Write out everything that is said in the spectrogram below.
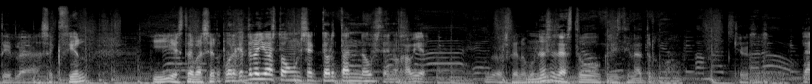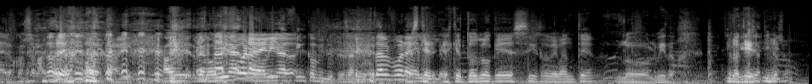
de la sección. Y esta va a ser. ¿Por qué te lo llevas todo a un sector tan obsceno, Javier? Obsceno, ¿por No serás tú, Cristina Turco. ¿Quién es ese? La de los consoladores. Javi, rebobina, rebobina cinco minutos, amigo. Es que, es que todo lo que es irrelevante lo olvido. ¿Te Noti- olvidas a ti no- mismo?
